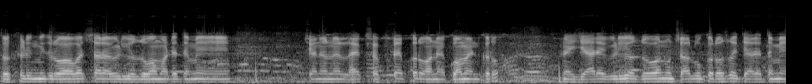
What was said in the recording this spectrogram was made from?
તો ખેડૂત મિત્રો, આવા સારા વીડિયો જોવા માટે તમે ચેનલને લાઈક સબસ્ક્રાઈબ કરો અને કોમેન્ટ કરો. અને જ્યારે વીડિયો જોવાનું ચાલુ કરો છો ત્યારે તમે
